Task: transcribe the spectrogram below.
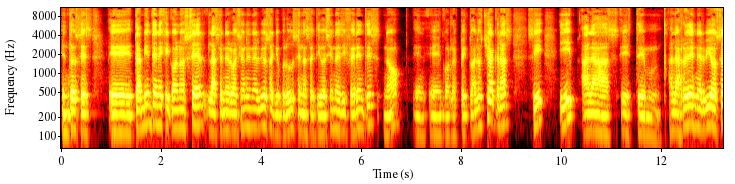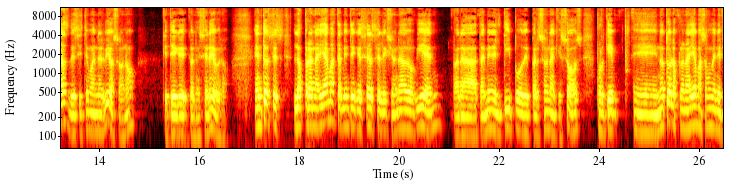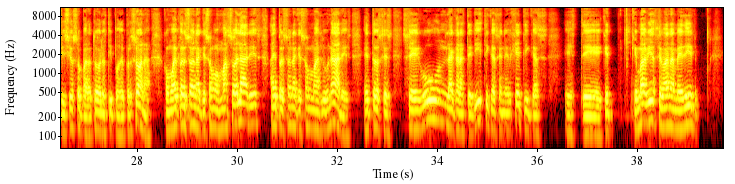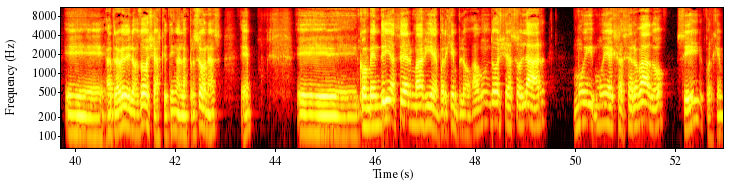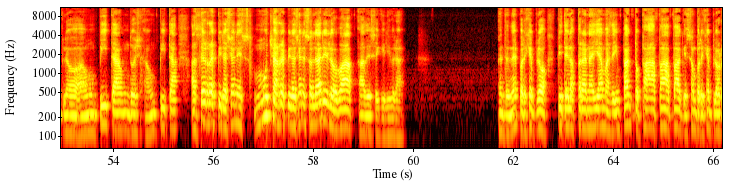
Entonces, eh, también tenés que conocer las enervaciones nerviosas que producen las activaciones diferentes, ¿no? con respecto a los chakras, ¿sí? Y a las, este, a las redes nerviosas del sistema nervioso, ¿no? Que tiene que ver con el cerebro. Entonces, los pranayamas también tienen que ser seleccionados bien, para también el tipo de persona que sos, porque eh, no todos los pranayamas son beneficiosos para todos los tipos de personas. Como hay personas que somos más solares, hay personas que son más lunares. Entonces, según las características energéticas este, que, que más bien se van a medir eh, a través de los doyas que tengan las personas, ¿eh? convendría ser más bien, por ejemplo, a un doya solar, muy, muy exacerbado, ¿sí? Por ejemplo, a un pita, un a un pita, hacer respiraciones, muchas respiraciones solares lo va a desequilibrar. ¿Entendés? Por ejemplo, viste los pranayamas de impacto, pa, pa, pa, que son, por ejemplo,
